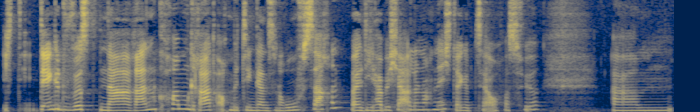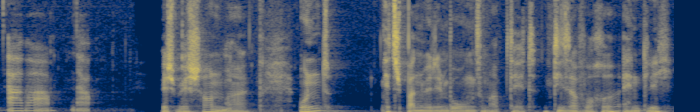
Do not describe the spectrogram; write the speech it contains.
ich denke, du wirst nah rankommen, gerade auch mit den ganzen Rufsachen, weil die habe ich ja alle noch nicht. Da gibt es ja auch was für. Ähm, aber ja, wir, wir schauen mal. Und jetzt spannen wir den Bogen zum Update dieser Woche, endlich.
